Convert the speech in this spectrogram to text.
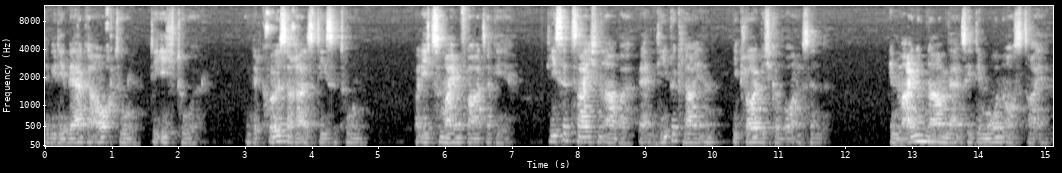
der wird die Werke auch tun, die ich tue, und wird größere als diese tun, weil ich zu meinem Vater gehe. Diese Zeichen aber werden die begleiten, die gläubig geworden sind. In meinem Namen werden sie Dämonen austreiben.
